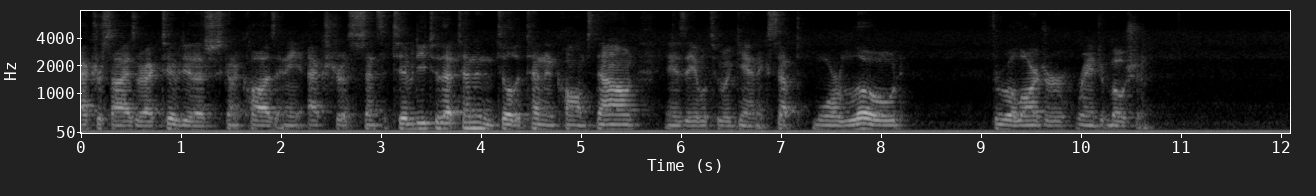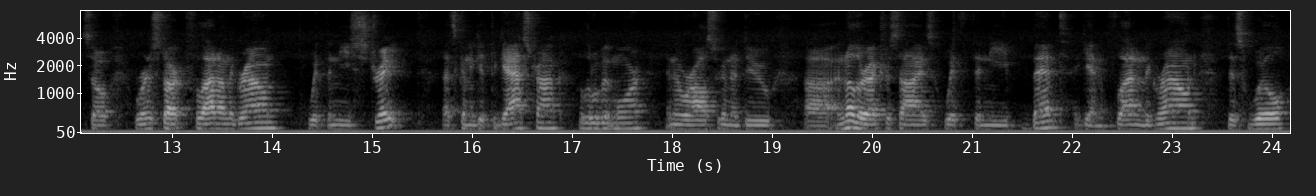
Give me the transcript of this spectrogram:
exercise or activity that's just going to cause any extra sensitivity to that tendon until the tendon calms down and is able to again accept more load through a larger range of motion. So we're going to start flat on the ground with the knees straight that's going to get the gastroc a little bit more. And then we're also going to do uh, another exercise with the knee bent, again, flat on the ground. This will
